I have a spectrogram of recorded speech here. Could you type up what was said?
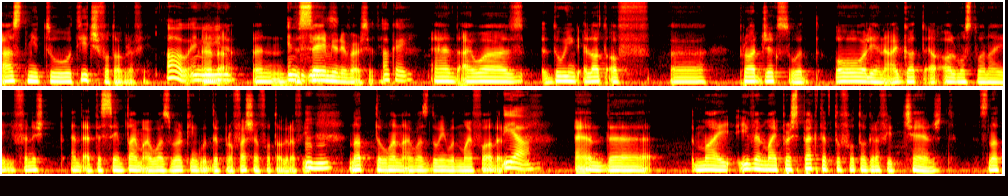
asked me to teach photography Oh, and and, in in the the same East. university. okay. And I was doing a lot of uh, projects with all, and I got uh, almost when I finished, and at the same time, I was working with the professional photography, hmm not the one I was doing with my father. Yeah. And uh, my even my perspective to photography changed it's not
